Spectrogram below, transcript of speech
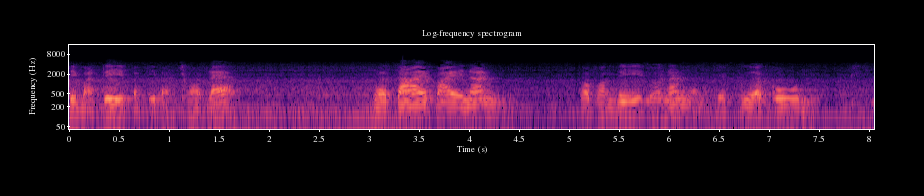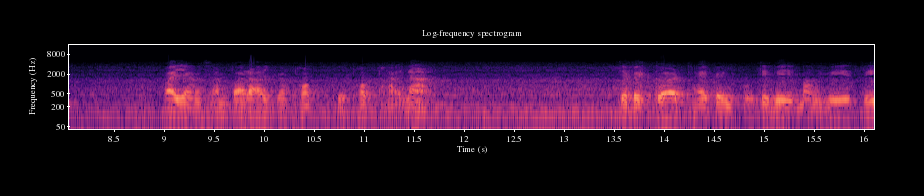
ฏิบัติดีปฏิบัติชอบแล้ว เมื่อตายไปนั้นก็ความดีตัวนั้นแหละจะเกื้อกูล ไปยังสัมปรายกระพบคือพบภายหน้า จะไปเกิดให้เป็นผู้ที่มีมั่งมีสี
